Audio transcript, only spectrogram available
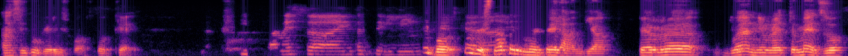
Ah, sei tu che hai risposto, ok. Sì, ho messo intanto il link. Tu sei stato in Thailandia per eh, due anni, un anno e mezzo?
